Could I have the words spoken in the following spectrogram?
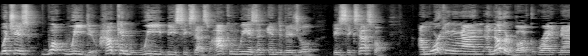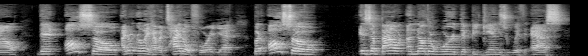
which is what we do. How can we be successful? How can we as an individual be successful? I'm working on another book right now that also, I don't really have a title for it yet, but also is about another word that begins with S,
